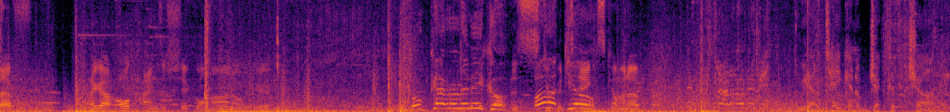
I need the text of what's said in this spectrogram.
got a, f- I got all kinds of shit going on over here. Un carro nemico! This stupid Occhio! tank's coming up. We have taken objective Charlie.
